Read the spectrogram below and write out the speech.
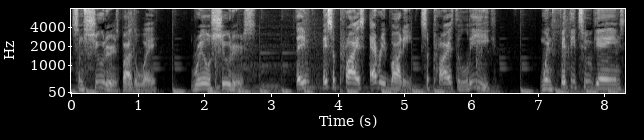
some shooters, by the way, real shooters. They they surprise everybody, surprise the league, win 52 games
